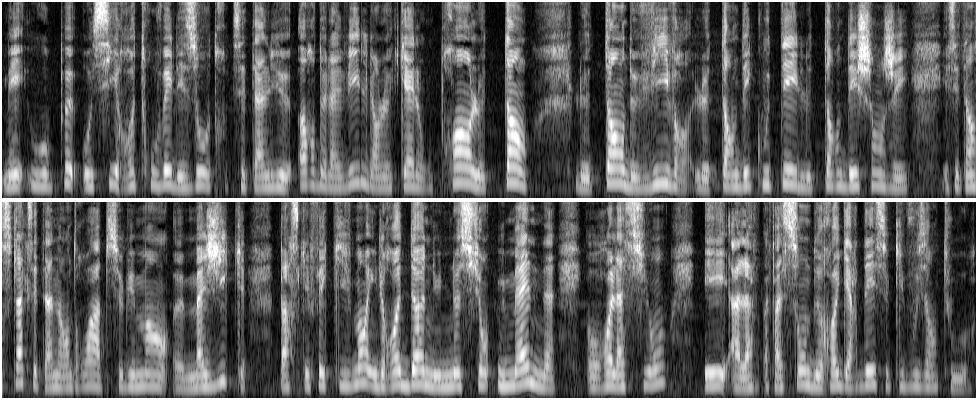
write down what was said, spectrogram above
mais où on peut aussi retrouver les autres. C'est un lieu hors de la ville dans lequel on prend le temps, le temps de vivre, le temps d'écouter, le temps d'échanger. Et c'est en cela que c'est un endroit absolument euh, magique, parce qu'effectivement, il redonne une notion humaine aux relations et à la façon de regarder ce qui vous entoure.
